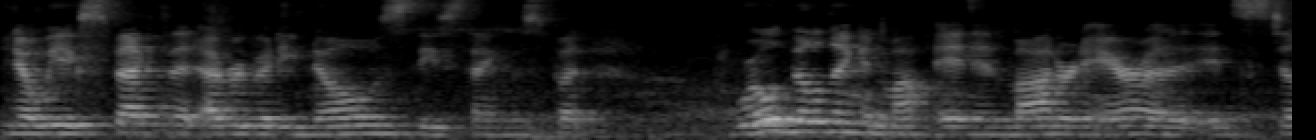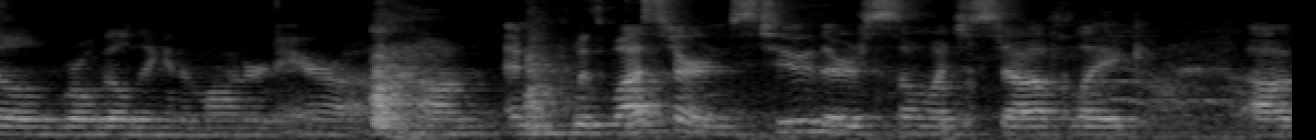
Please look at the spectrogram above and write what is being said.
you know, we expect that everybody knows these things, but world building in, mo- in a modern era, it's still world building in a modern era. Um, and with westerns too, there's so much stuff like uh,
